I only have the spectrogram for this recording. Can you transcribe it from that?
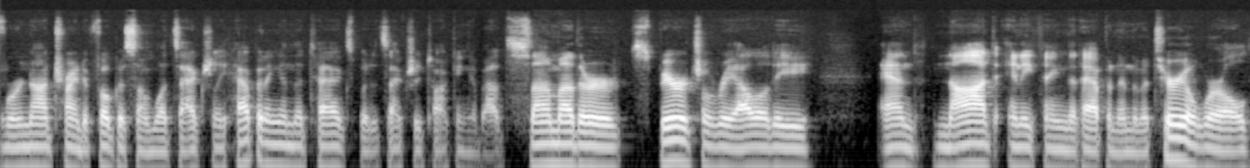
we're not trying to focus on what's actually happening in the text, but it's actually talking about some other spiritual reality and not anything that happened in the material world.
